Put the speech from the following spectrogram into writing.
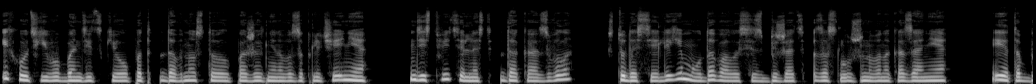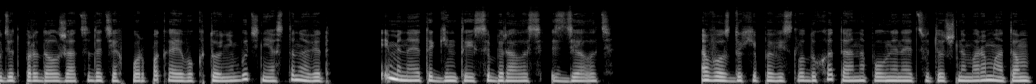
И хоть его бандитский опыт давно стоил пожизненного заключения, действительность доказывала, что доселе ему удавалось избежать заслуженного наказания — и это будет продолжаться до тех пор, пока его кто-нибудь не остановит. Именно это Гинта и собиралась сделать. В воздухе повисла духота, наполненная цветочным ароматом,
